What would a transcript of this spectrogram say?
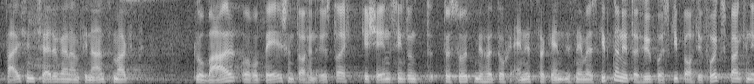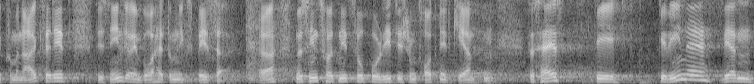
Falschentscheidungen am Finanzmarkt global, europäisch und auch in Österreich geschehen sind. Und da sollten wir halt doch eines zur Kenntnis nehmen. Es gibt noch nicht der Hypo, es gibt auch die Volksbanken, die Kommunalkredit, die sind ja in Wahrheit um nichts besser. Ja? Nur sind es halt nicht so politisch und gerade nicht Kärnten. Das heißt, die Gewinne werden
